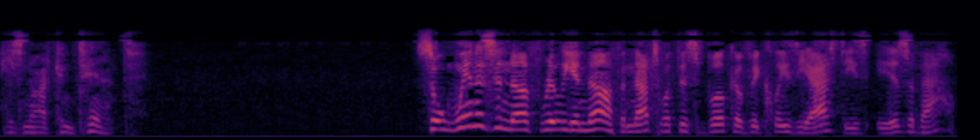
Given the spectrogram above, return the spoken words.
He's not content. So, when is enough really enough? And that's what this book of Ecclesiastes is about.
